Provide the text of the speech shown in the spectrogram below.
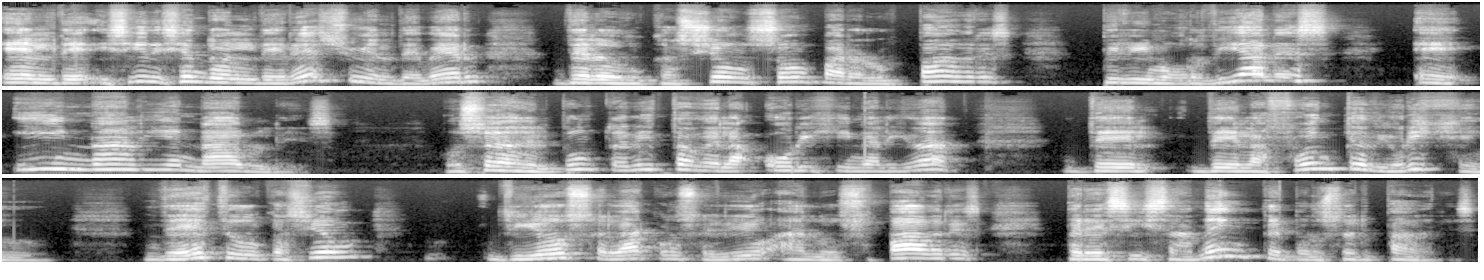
El de, y sigue diciendo, el derecho y el deber de la educación son para los padres primordiales e inalienables. O sea, desde el punto de vista de la originalidad, de, de la fuente de origen de esta educación, Dios se la ha concedido a los padres precisamente por ser padres.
